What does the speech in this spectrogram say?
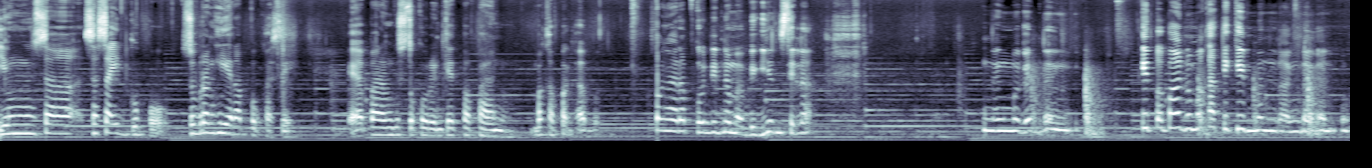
Yung sa, sa side ko po, sobrang hirap po kasi. Kaya parang gusto ko rin kahit papano makapag-abot. Pangarap ko din na mabigyan sila ng magandang kahit paano makatikim man lang ng ano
